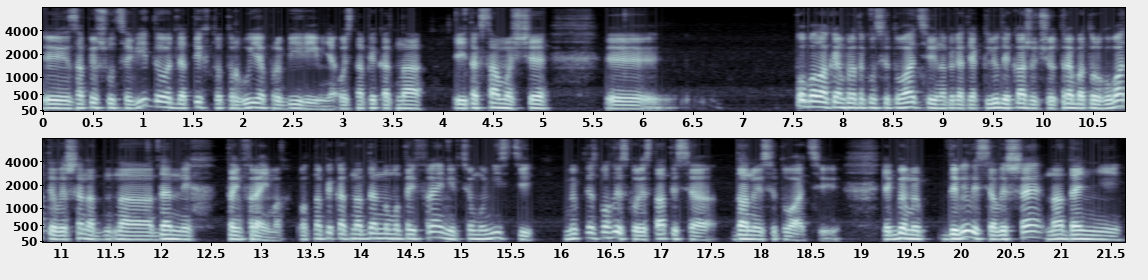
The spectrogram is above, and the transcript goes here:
е, запишу це відео для тих, хто торгує пробій рівня. Ось, наприклад, на і так само ще. Е, Побалакаємо про таку ситуацію, наприклад, як люди кажуть, що треба торгувати лише на, на денних таймфреймах. От, наприклад, на денному таймфреймі в цьому місці ми б не змогли скористатися даною ситуацією, якби ми дивилися лише на денні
